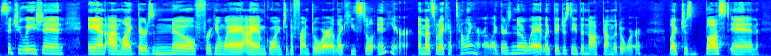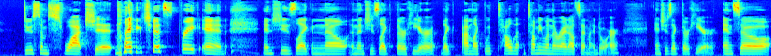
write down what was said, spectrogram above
situation, and I'm like, there's no freaking way I am going to the front door. Like he's still in here, and that's what I kept telling her. Like there's no way. Like they just need to knock down the door, like just bust in, do some SWAT shit, like just break in. And she's like, no. And then she's like, they're here. Like I'm like, well, tell them, tell me when they're right outside my door. And she's like, they're here. And so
